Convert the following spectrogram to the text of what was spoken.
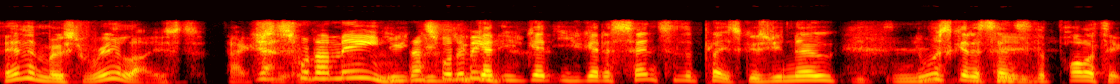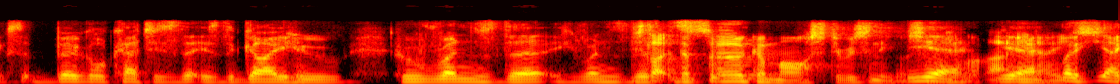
they're the most realised. Actually, that's what I mean. You, that's you, what I mean. Get, you get you get a sense of the place because you know you always get a sense of the politics that Burglekutt is the is the guy who who runs the he runs He's like the burgomaster, isn't he? or yeah like that, you yeah. know, Well, he's- yeah,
